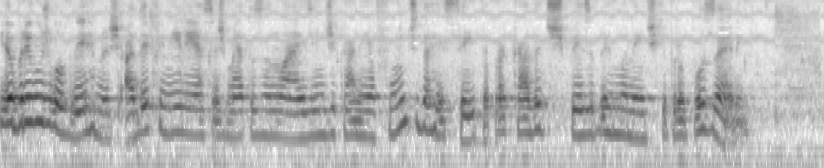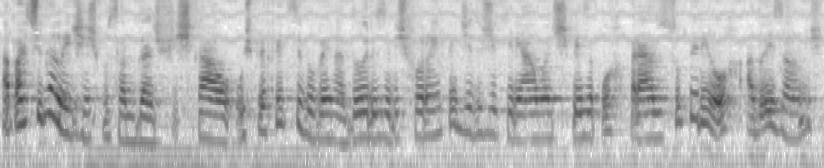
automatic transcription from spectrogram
e obriga os governos a definirem essas metas anuais e indicarem a fonte da receita para cada despesa permanente que propuserem. A partir da lei de responsabilidade fiscal, os prefeitos e governadores eles foram impedidos de criar uma despesa por prazo superior a dois anos,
